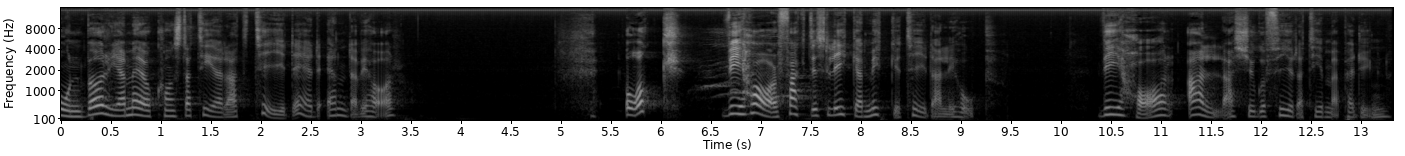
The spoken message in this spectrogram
Hon börjar med att konstatera att tid är det enda vi har. Och vi har faktiskt lika mycket tid allihop. Vi har alla 24 timmar per dygn.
